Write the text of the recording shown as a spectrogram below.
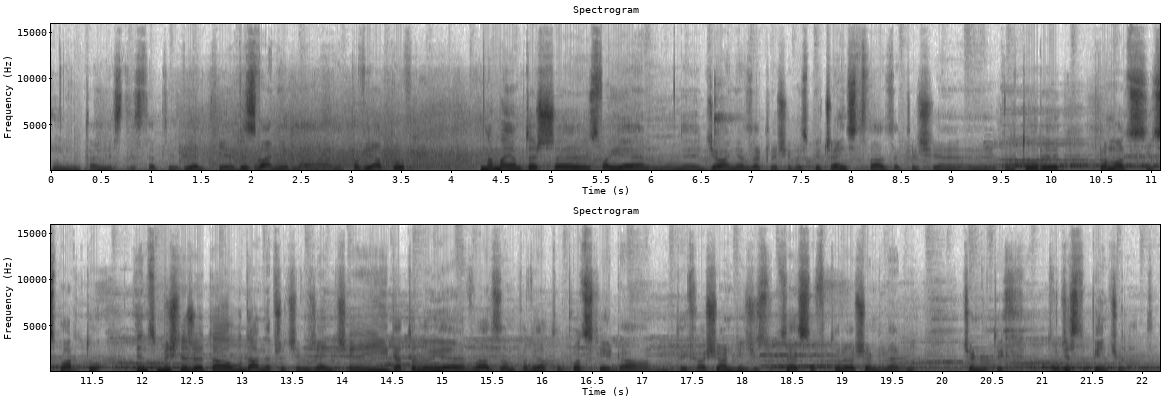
hmm, to jest niestety wielkie wyzwanie dla powiatów. No, mają też e, swoje mm, działania w zakresie bezpieczeństwa, w zakresie e, kultury, promocji sportu, więc myślę, że to udane przedsięwzięcie i gratuluję władzom powiatu płockiego tych osiągnięć i sukcesów, które osiągnęli w ciągu tych 25 lat.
